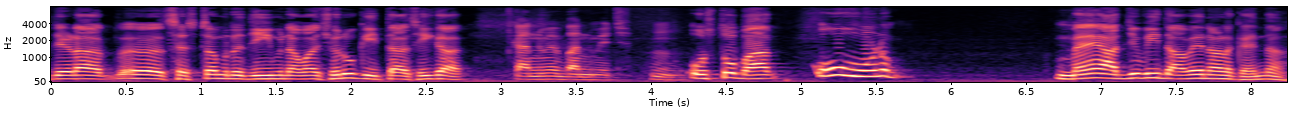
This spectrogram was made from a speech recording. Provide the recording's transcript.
ਜਿਹੜਾ ਸਿਸਟਮ ਰਜੀਮ ਨਵਾਂ ਸ਼ੁਰੂ ਕੀਤਾ ਸੀਗਾ। 91 92 ਚ ਹੂੰ। ਉਸ ਤੋਂ ਬਾਅਦ ਉਹ ਹੁਣ ਮੈਂ ਅੱਜ ਵੀ ਦਾਅਵੇ ਨਾਲ ਕਹਿੰਦਾ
